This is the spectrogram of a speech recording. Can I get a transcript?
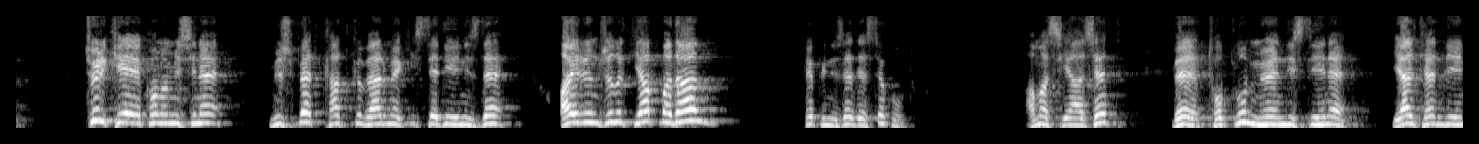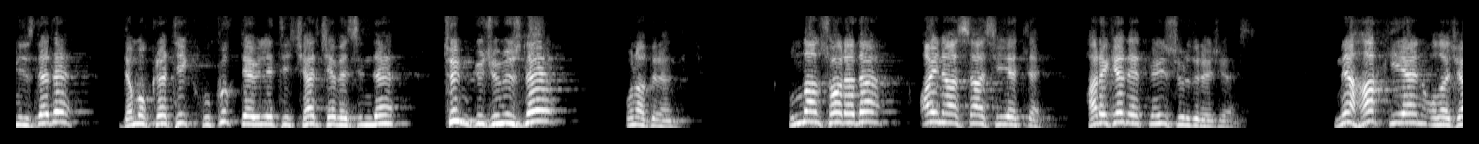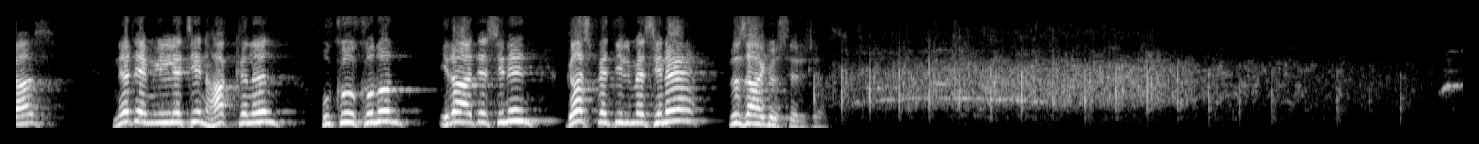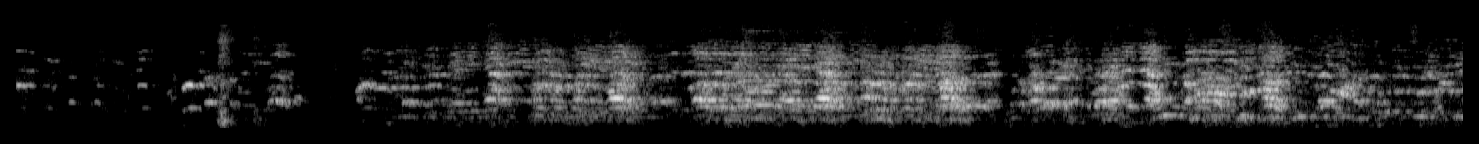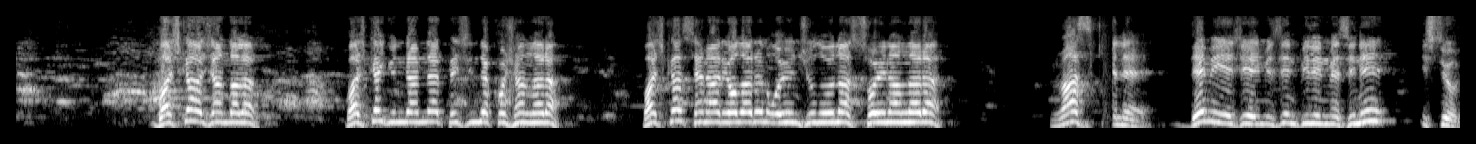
Türkiye ekonomisine müspet katkı vermek istediğinizde ayrımcılık yapmadan hepinize destek olduk. Ama siyaset ve toplum mühendisliğine yeltendiğinizde de demokratik hukuk devleti çerçevesinde tüm gücümüzle buna direndik. Bundan sonra da aynı hassasiyetle hareket etmeyi sürdüreceğiz. Ne hak yiyen olacağız ne de milletin hakkının, hukukunun, iradesinin gasp edilmesine rıza göstereceğiz. Başka ajandalar, başka gündemler peşinde koşanlara, başka senaryoların oyunculuğuna soyunanlara rastgele demeyeceğimizin bilinmesini istiyorum.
